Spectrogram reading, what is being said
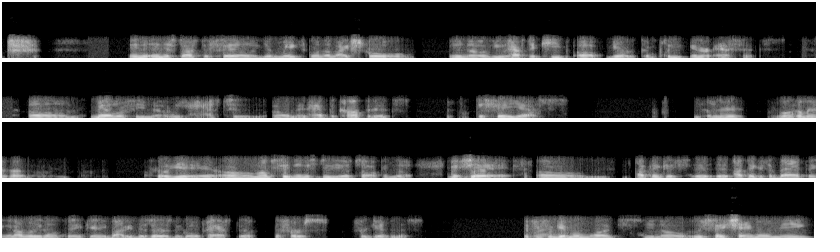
and and it starts to fail, your mate's gonna like stroll. You know, you have to keep up your complete inner essence um, male or female. We have to um, and have the confidence to say yes. You coming here? You want to come here, Pat? So yeah, um, I'm sitting in the studio talking to McShad. Um, I think it's it, it, I think it's a bad thing, and I really don't think anybody deserves to go past the the first forgiveness. If you forgive them once, you know, we say shame on me.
